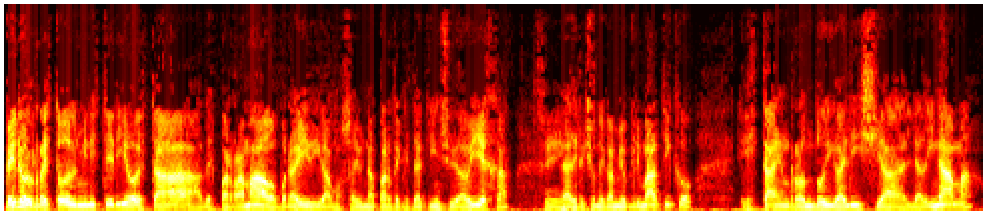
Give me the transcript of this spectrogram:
pero el resto del ministerio está desparramado por ahí, digamos. Hay una parte que está aquí en Ciudad Vieja, la Dirección de Cambio Climático, está en Rondó y Galicia la Dinama,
